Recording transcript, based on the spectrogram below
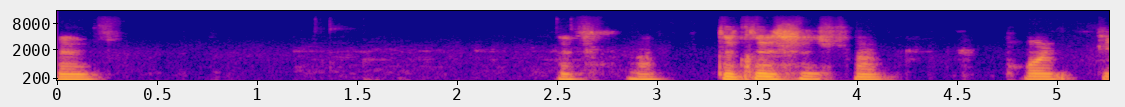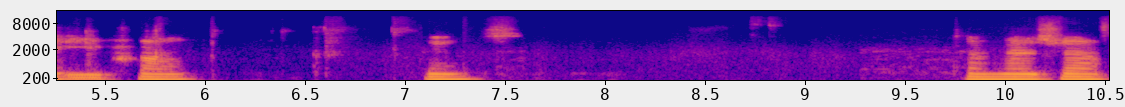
if, if uh, the distance from point B prime is the measure of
